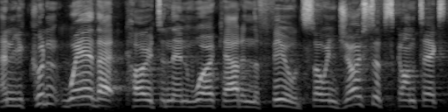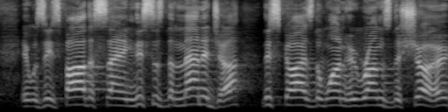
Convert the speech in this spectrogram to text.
And you couldn't wear that coat and then work out in the field. So, in Joseph's context, it was his father saying, This is the manager, this guy's the one who runs the show,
